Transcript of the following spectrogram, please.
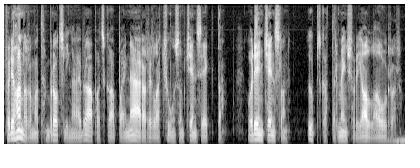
För det handlar om att brottslingarna är bra på att skapa en nära relation som känns äkta. Och den känslan uppskattar människor i alla åldrar.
